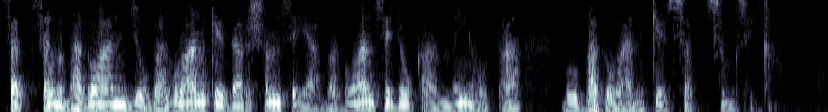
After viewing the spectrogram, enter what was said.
सत्संग भगवान जो भगवान के दर्शन से या भगवान से जो काम नहीं होता, वो भगवान के सत्संग से काम होता।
